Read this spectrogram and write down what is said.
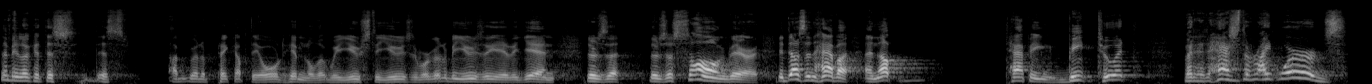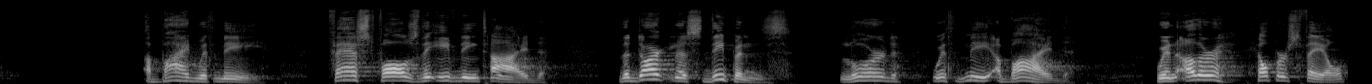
let me look at this, this. I'm going to pick up the old hymnal that we used to use, and we're going to be using it again. There's a, there's a song there. It doesn't have a, an up tapping beat to it, but it has the right words. Abide with me. Fast falls the evening tide. The darkness deepens. Lord, with me abide. When other helpers fail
